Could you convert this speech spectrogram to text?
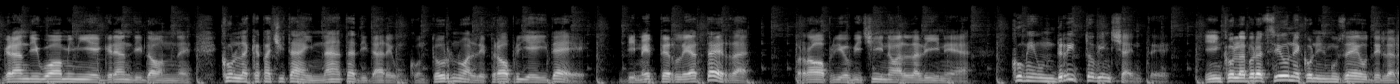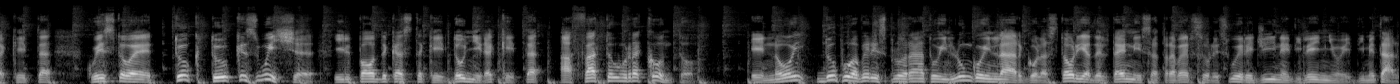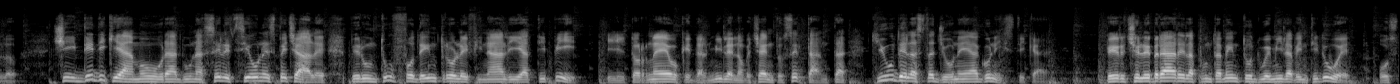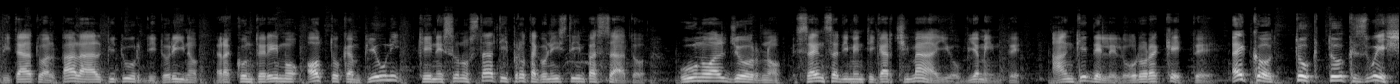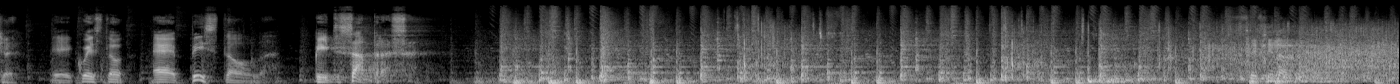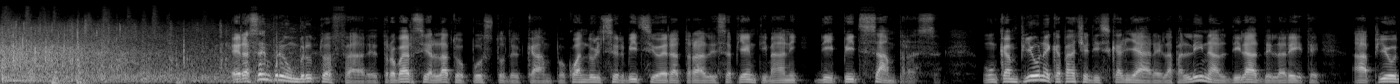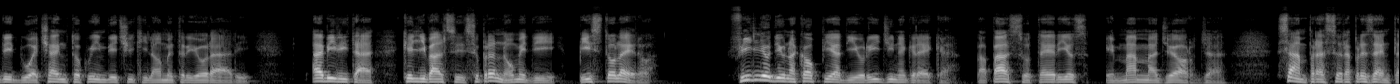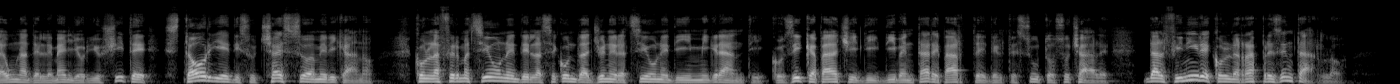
Grandi uomini e grandi donne, con la capacità innata di dare un contorno alle proprie idee, di metterle a terra, proprio vicino alla linea, come un dritto vincente. In collaborazione con il Museo della Racchetta, questo è Tuk Tuk Swish, il podcast che d'ogni racchetta ha fatto un racconto. E noi, dopo aver esplorato in lungo e in largo la storia del tennis attraverso le sue regine di legno e di metallo, ci dedichiamo ora ad una selezione speciale per un tuffo dentro le finali ATP, il torneo che dal 1970 chiude la stagione agonistica. Per celebrare l'appuntamento 2022, ospitato al Pala Alpi Tour di Torino, racconteremo otto campioni che ne sono stati protagonisti in passato, uno al giorno, senza dimenticarci mai, ovviamente, anche delle loro racchette. Ecco Tuk Tuk Swish e questo è Pistol, Pete Sampras. Era sempre un brutto affare trovarsi al lato opposto del campo quando il servizio era tra le sapienti mani di Pete Sampras, un campione capace di scagliare la pallina al di là della rete a più di 215 km orari, abilità che gli valse il soprannome di pistolero. Figlio di una coppia di origine greca, papà Soterios e mamma Georgia, Sampras rappresenta una delle meglio riuscite storie di successo americano, con l'affermazione della seconda generazione di immigranti, così capaci di diventare parte del tessuto sociale, dal finire col rappresentarlo,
